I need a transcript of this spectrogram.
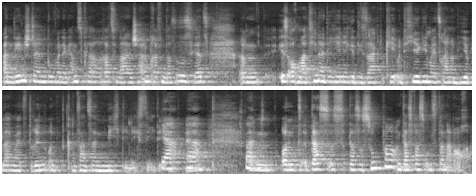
an den Stellen, wo wir eine ganz klare rationale Entscheidung treffen, das ist es jetzt, ähm, ist auch Martina diejenige, die sagt, okay, und hier gehen wir jetzt rein und hier bleiben wir jetzt drin und Konstanze nicht die nächste Idee. Ja, ja. ja. Spannend. Ähm, und das ist, das ist super und das, was uns dann aber auch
